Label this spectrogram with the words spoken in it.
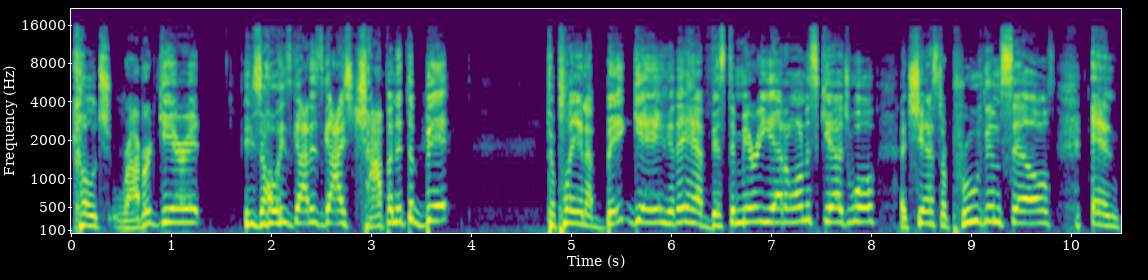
Coach Robert Garrett, he's always got his guys chomping at the bit to play in a big game. Here they have Vista Murrieta on the schedule, a chance to prove themselves and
